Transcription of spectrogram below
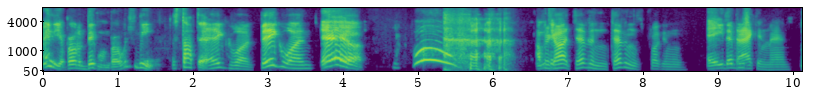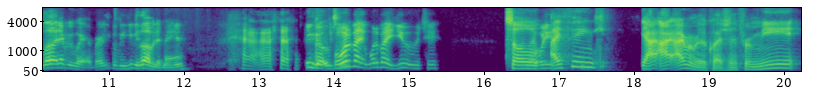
India, bro, the big one, bro. What you mean? Let's stop that. Big one. Big one. Yeah. Woo! I'm forgot take... Tevin. Tevin's fucking AEW stacking, man. Blood everywhere, bro. You be, you be loving it, man. you can go. Uchi. Well, what about what about you, Uchi? So like, you... I think, yeah, I, I remember the question. For me,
